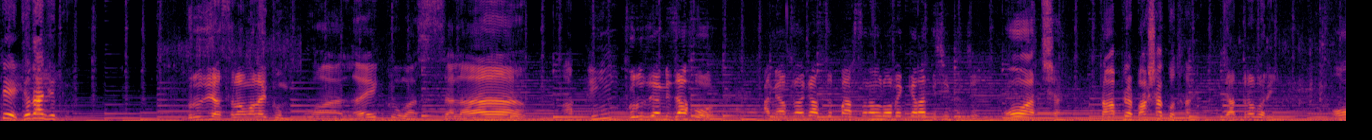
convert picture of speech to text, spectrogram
যোদান জুকি গুরুজি আসসালামু আলাইকুম। ওয়ালাইকুম আসসালাম। আপনি? গুরুজি আমি জাফর। আমি আপনার কাছে পার্সোনাল ভাবে কেরাতে শিখেছি ও আচ্ছা। তা আপনার বাসা কোথায়? যাত্রাবাড়ি। ও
